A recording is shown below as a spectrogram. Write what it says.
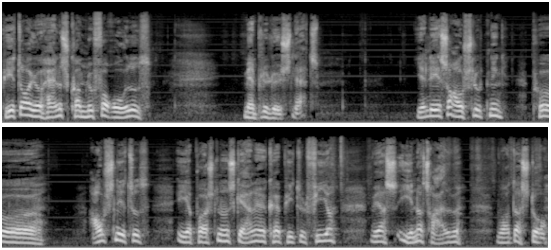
Peter og Johannes kom nu forrådet, men blev løsladt. Jeg læser afslutning på øh, afsnittet i Apostlenes Gerne kapitel 4, vers 31, hvor der står,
